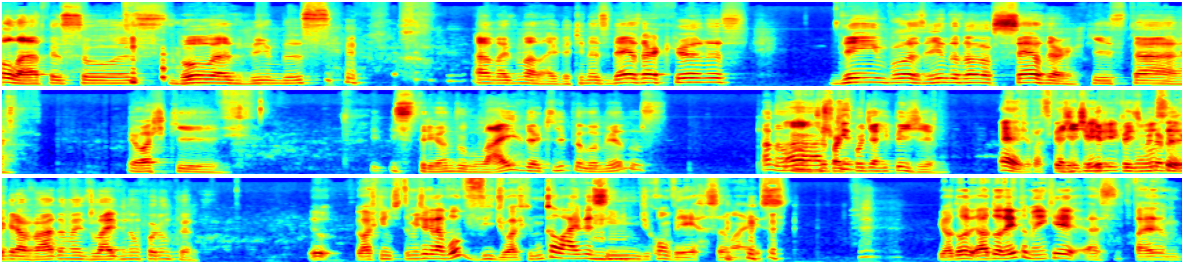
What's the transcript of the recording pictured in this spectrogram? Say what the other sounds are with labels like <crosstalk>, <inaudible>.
Olá, pessoas! <laughs> Boas-vindas a mais uma live aqui nas 10 Arcanas. Deem boas-vindas ao César, que está, eu acho que, estreando live aqui, pelo menos. Ah, não, Ah, não, você participou de RPG. É, já participei A de gente RPG gra- aqui fez muita coisa gravada, mas live não foram tanto. Eu, eu acho que a gente também já gravou vídeo, eu acho que nunca live assim Uhum. de conversa, mas. eu, adorei, eu adorei também que assim,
